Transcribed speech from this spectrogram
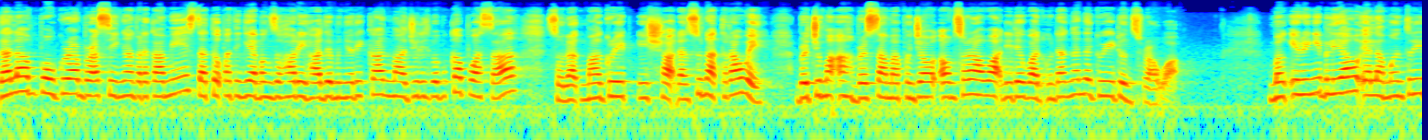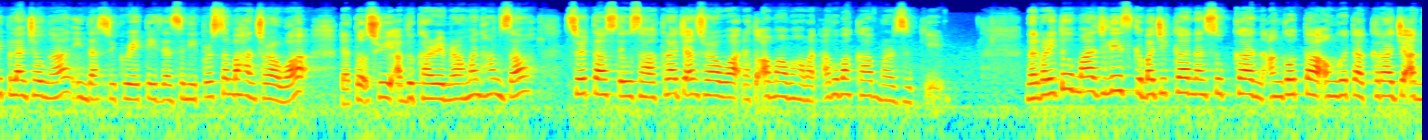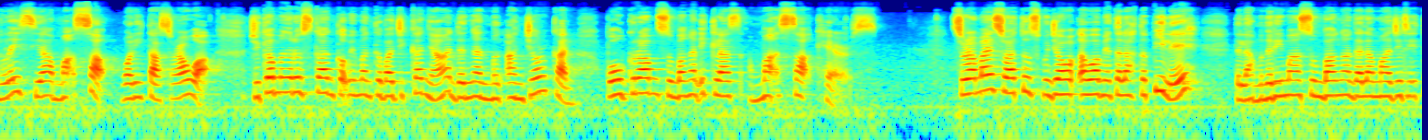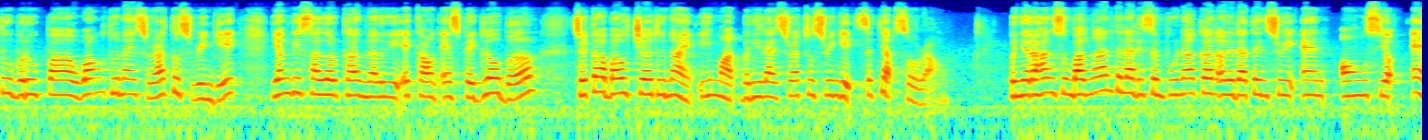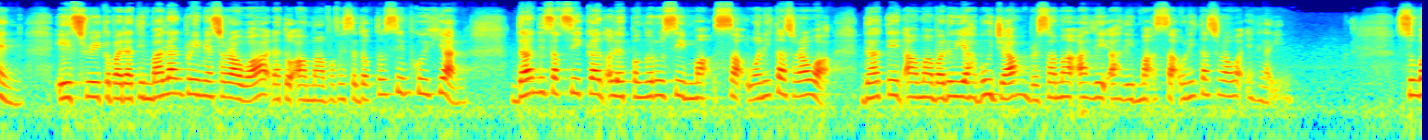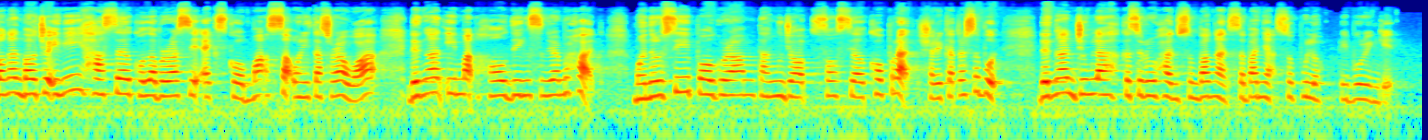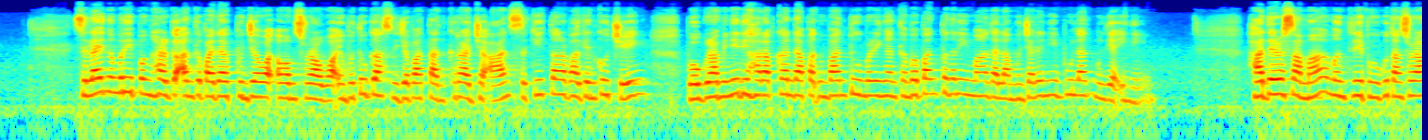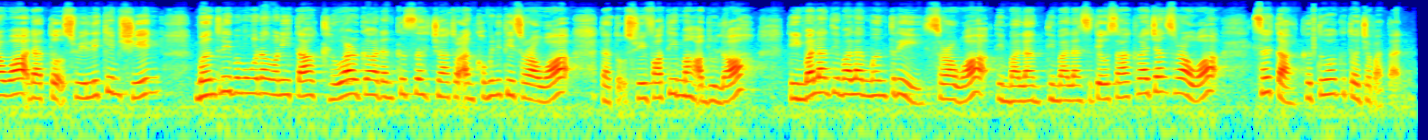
Dalam program berasingan pada Kamis, Datuk Patinggi Abang Zohari hadir menyurikan majlis berbuka puasa, solat maghrib, isyak dan sunat terawih berjemaah bersama penjawat awam Sarawak di Dewan Undangan Negeri Dun Sarawak. Mengiringi beliau ialah Menteri Pelancongan, Industri Kreatif dan Seni Persembahan Sarawak, Datuk Seri Abdul Karim Rahman Hamzah serta Setiausaha Kerajaan Sarawak, Datuk Amal Muhammad Abu Bakar Marzuki. Daripada itu, Majlis Kebajikan dan Sukan Anggota-Anggota Kerajaan Malaysia Maksab Wanita Sarawak juga meneruskan komitmen kebajikannya dengan menganjurkan program sumbangan ikhlas Maksab Cares. Seramai 100 penjawat awam yang telah terpilih telah menerima sumbangan dalam majlis itu berupa wang tunai RM100 yang disalurkan melalui akaun SP Global serta baucer tunai imat bernilai RM100 setiap seorang. Penyerahan sumbangan telah disempurnakan oleh Datin Sri N. Ong Siok N, isteri kepada Timbalan Premier Sarawak, Datuk Amar Profesor Dr. Sim Kui Hian dan disaksikan oleh pengerusi Maksak Wanita Sarawak, Datin Amar Baduyah Bujang bersama ahli-ahli Maksak Wanita Sarawak yang lain. Sumbangan baucer ini hasil kolaborasi Exco Maksak Wanita Sarawak dengan Imat Holding Sendirian Berhad menerusi program tanggungjawab sosial korporat syarikat tersebut dengan jumlah keseluruhan sumbangan sebanyak RM10,000. Selain memberi penghargaan kepada penjawat awam Sarawak yang bertugas di Jabatan Kerajaan sekitar bahagian Kuching, program ini diharapkan dapat membantu meringankan beban penerima dalam menjalani bulan mulia ini. Hadir sama Menteri Pengangkutan Sarawak Datuk Sri Lee Kim Shin, Menteri Pembangunan Wanita, Keluarga dan Kesejahteraan Komuniti Sarawak Datuk Sri Fatimah Abdullah, Timbalan-Timbalan Menteri Sarawak, Timbalan-Timbalan Setiausaha Kerajaan Sarawak serta ketua-ketua jabatan.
